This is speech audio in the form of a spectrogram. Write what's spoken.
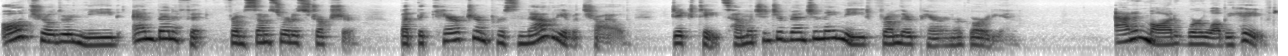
All children need and benefit from some sort of structure, but the character and personality of a child dictates how much intervention they need from their parent or guardian. Anne and Maud were well behaved,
